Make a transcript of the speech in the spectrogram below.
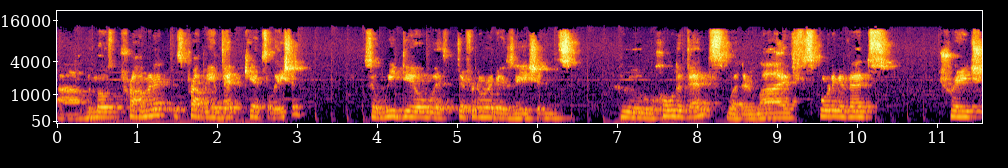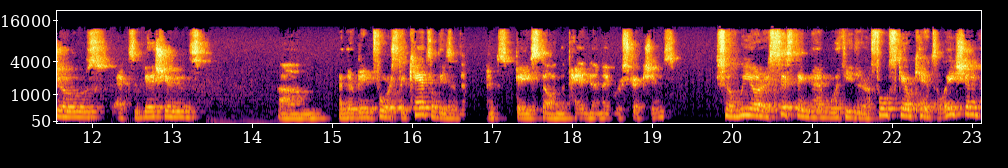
Uh, the most prominent is probably event cancellation. So we deal with different organizations who hold events, whether live sporting events, trade shows, exhibitions, um, and they're being forced to cancel these events based on the pandemic restrictions. So we are assisting them with either a full scale cancellation,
